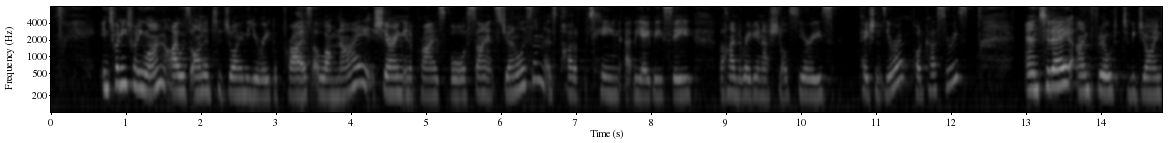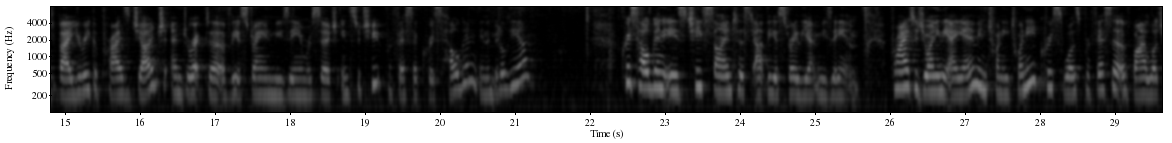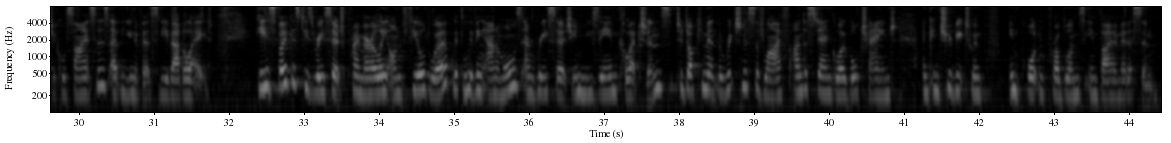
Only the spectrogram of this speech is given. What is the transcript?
In 2021, I was honoured to join the Eureka Prize alumni, sharing in a prize for science journalism as part of the team at the ABC behind the Radio National series Patient Zero podcast series. And today I'm thrilled to be joined by Eureka Prize judge and director of the Australian Museum Research Institute, Professor Kris Helgen, in the middle here. Kris Helgen is chief scientist at the Australia Museum. Prior to joining the AM in 2020, Kris was Professor of Biological Sciences at the University of Adelaide. He has focused his research primarily on fieldwork with living animals and research in museum collections to document the richness of life, understand global change, and contribute to imp- important problems in biomedicine.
